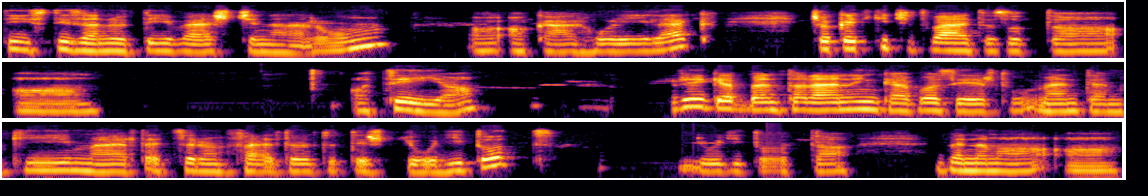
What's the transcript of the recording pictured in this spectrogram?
10-15 éves csinálom, akárhol élek, csak egy kicsit változott a, a, a célja. Régebben talán inkább azért mentem ki, mert egyszerűen feltöltött és gyógyított, gyógyította bennem a, a,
